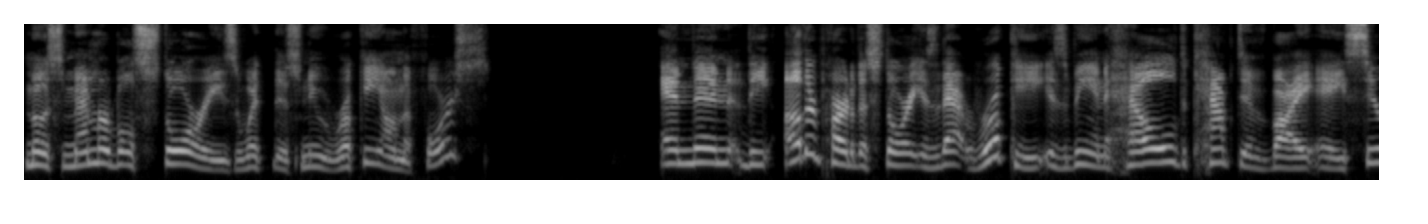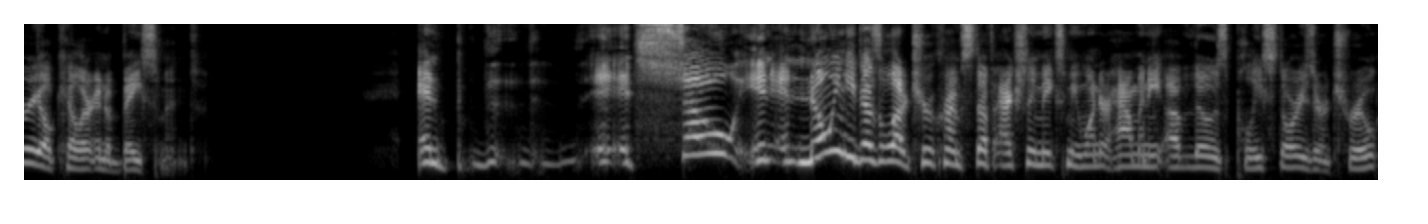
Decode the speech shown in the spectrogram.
most memorable stories with this new rookie on the force. And then the other part of the story is that rookie is being held captive by a serial killer in a basement. And it's so, and knowing he does a lot of true crime stuff actually makes me wonder how many of those police stories are true.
